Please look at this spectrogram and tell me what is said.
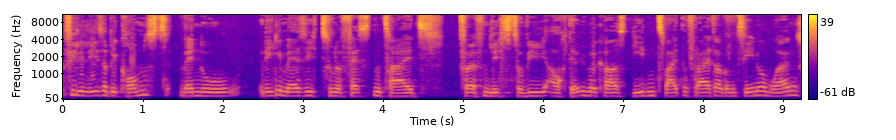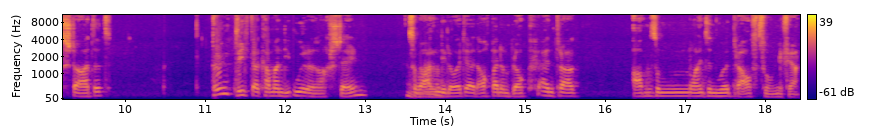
viele Leser bekommst, wenn du regelmäßig zu einer festen Zeit veröffentlichst, sowie auch der Übercast jeden zweiten Freitag um 10 Uhr morgens startet. Pünktlich, da kann man die Uhr danach stellen. So wow. warten die Leute halt auch bei einem Blog-Eintrag abends um 19 Uhr drauf, so ungefähr.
